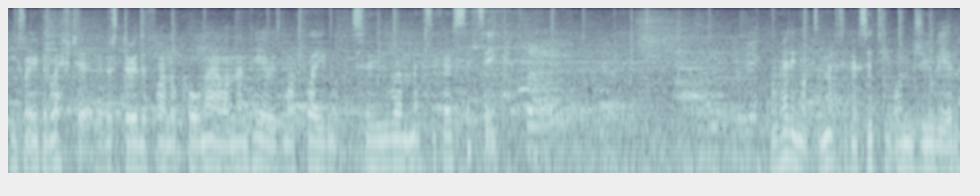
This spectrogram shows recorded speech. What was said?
he's not even left yet, they're just doing the final call now. And then here is my plane up to um, Mexico City. I'm heading up to Mexico City on Julian.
